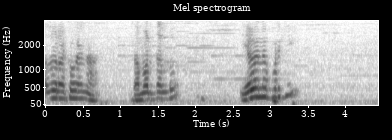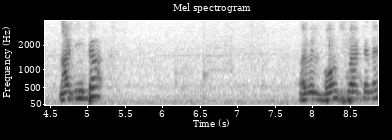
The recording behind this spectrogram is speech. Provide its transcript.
అదో రకమైన సమర్థనలు. ఏమైనప్పటికీ నాకు ఇంకా ఐ విల్ బౌన్స్ బ్యాక్ అనే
